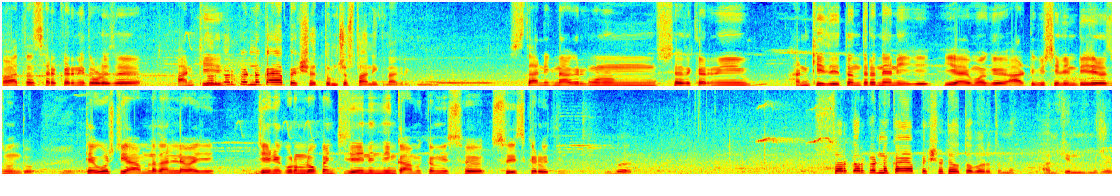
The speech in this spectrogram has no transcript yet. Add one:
पण आता सरकारने थोडंसं आणखी सरकारकडनं काय अपेक्षा आहेत तुमच्या स्थानिक नागरिक म्हणून? स्थानिक नागरिक म्हणून सरकारने आणखी जे तंत्रज्ञान आहे जे ए आय मग आर्टिफिशियल इंटेलिजन्स म्हणतो त्या गोष्टी अंमलात आणल्या पाहिजे जेणेकरून लोकांची दैनंदिन कामे कमी स सोयीस्कर होतील. बर. सरकारकडनं काय अपेक्षा ठेवता बरं तुम्ही? आणखीन म्हणजे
